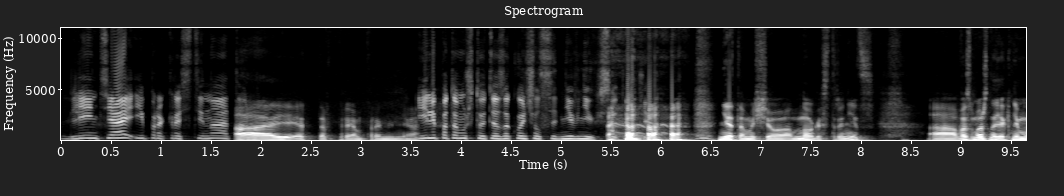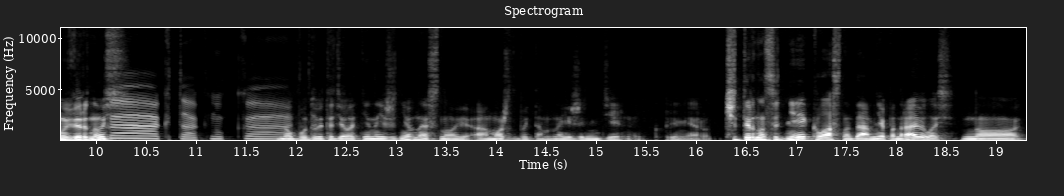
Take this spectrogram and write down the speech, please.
Лентяй и прокрастинатор. Ай, это прям про меня. Или потому что у тебя закончился дневник все-таки. Нет, там еще много страниц. А, возможно, я к нему вернусь, Как так? Ну как? но буду это делать не на ежедневной основе, а может быть там на еженедельной, к примеру. 14 дней, классно, да, мне понравилось, но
